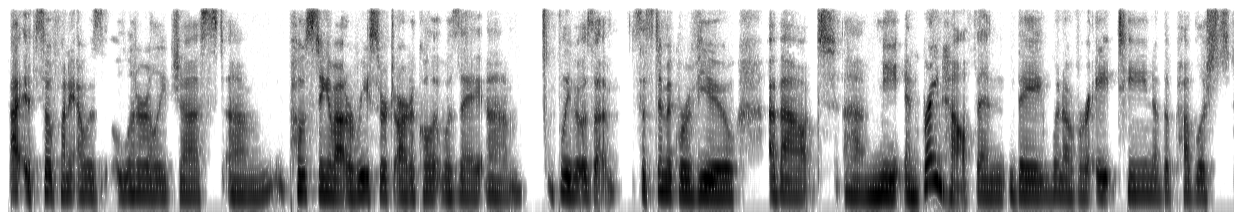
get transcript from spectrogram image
Uh, it's so funny. I was literally just um, posting about a research article. It was a, um, I believe it was a systemic review about um, meat and brain health. And they went over 18 of the published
